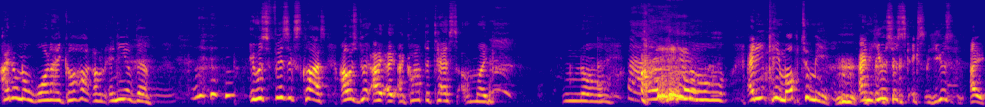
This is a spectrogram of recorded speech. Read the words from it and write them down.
I don't know what I got on any of them. It was physics class. I was doing. I I, I got the test. I'm like, no, no. And he came up to me, and he was just, he was. I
